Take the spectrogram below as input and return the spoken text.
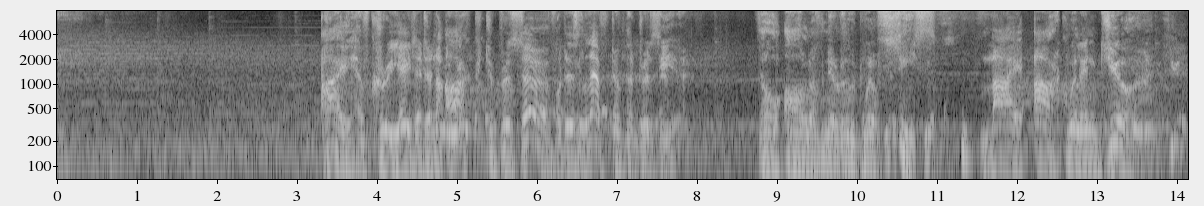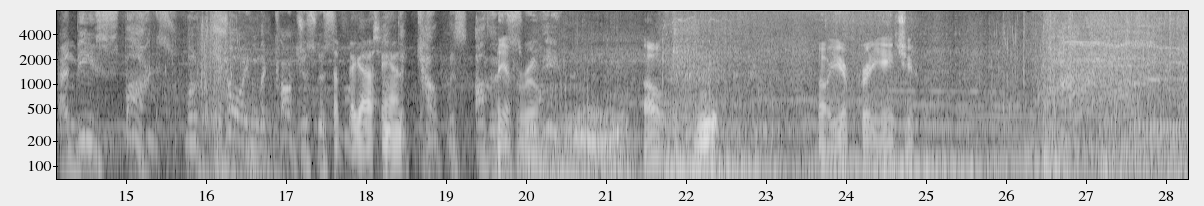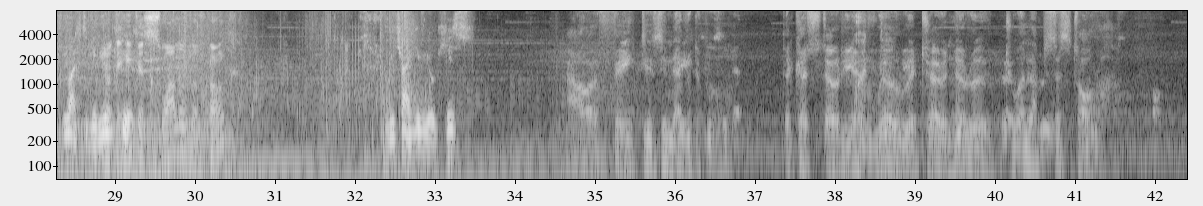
I have created an ark to preserve what is left of the Drzyr. Though all of N'Erud will cease, my ark will endure, and these sparks will join the consciousness It's a big ass of hand. the countless others Yeah, for real. within. Oh, oh, you're pretty, ain't you? He wants to give Yo, you a did he just swallow the funk? He trying to give you a kiss. Our fate is inevitable. The custodian will return N'Erud to Alepsis-Taura.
